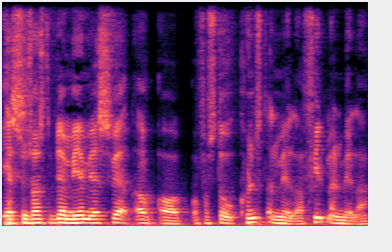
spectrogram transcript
Jeg synes også, det bliver mere og mere svært at, at, at forstå kunstanmeldere, filmanmeldere.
